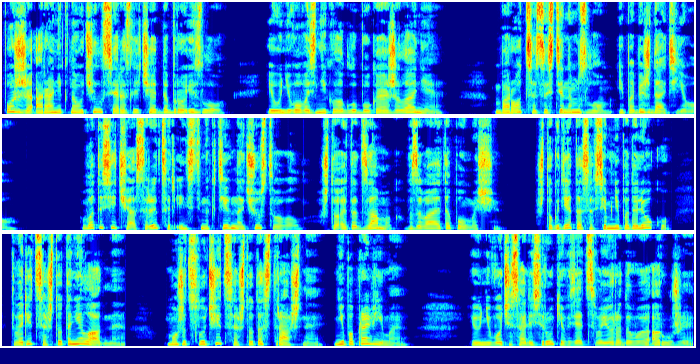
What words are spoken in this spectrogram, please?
Позже Араник научился различать добро и зло, и у него возникло глубокое желание бороться с истинным злом и побеждать его. Вот и сейчас рыцарь инстинктивно чувствовал, что этот замок вызывает о помощи, что где-то совсем неподалеку творится что-то неладное, может случиться что-то страшное, непоправимое. И у него чесались руки взять свое родовое оружие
